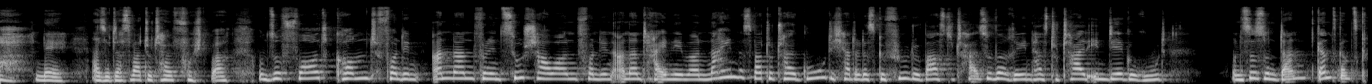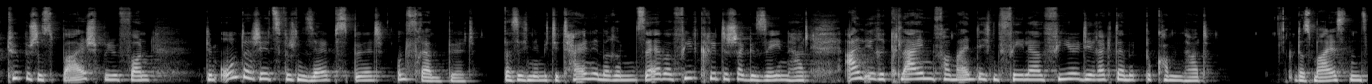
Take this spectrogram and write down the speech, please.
ach nee, also das war total furchtbar. Und sofort kommt von den anderen, von den Zuschauern, von den anderen Teilnehmern, nein, das war total gut, ich hatte das Gefühl, du warst total souverän, hast total in dir geruht. Und es ist so ein ganz, ganz typisches Beispiel von dem Unterschied zwischen Selbstbild und Fremdbild. Dass sich nämlich die Teilnehmerin selber viel kritischer gesehen hat, all ihre kleinen vermeintlichen Fehler viel direkter mitbekommen hat das meistens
